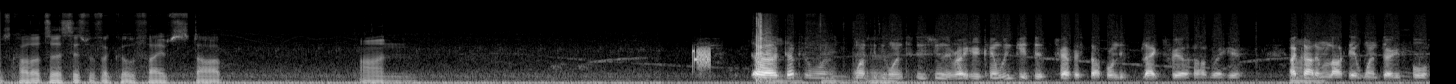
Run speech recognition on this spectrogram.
Was called out to assist with a go 5 stop on. Uh, Delta 1, 151 to this unit right here. Can we get this traffic stop on this black trail hog right here? I got him locked at 134.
